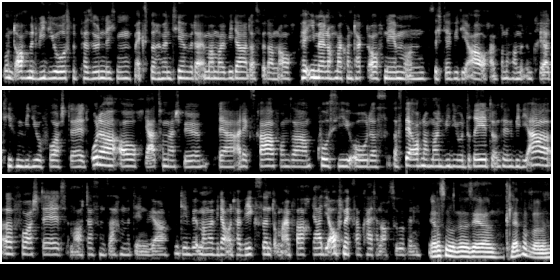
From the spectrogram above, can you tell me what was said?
und auch mit Videos, mit persönlichen experimentieren wir da immer mal wieder, dass wir dann auch per E-Mail nochmal Kontakt aufnehmen und sich der VDA auch einfach nochmal mit einem kreativen Video vorstellt. Oder auch, ja, zum Beispiel der Alex Graf, unser Co-CEO, dass, dass der auch nochmal ein Video dreht und den VDA äh, vorstellt. Auch das sind Sachen, mit denen wir, mit denen wir immer mal wieder unterwegs sind, um einfach, ja, die Aufmerksamkeit dann auch zu gewinnen. Ja, das ist eine sehr clevere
